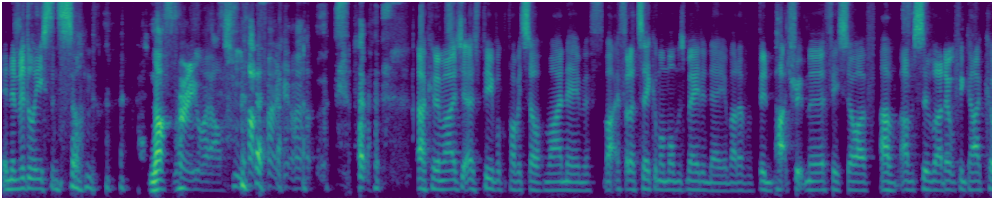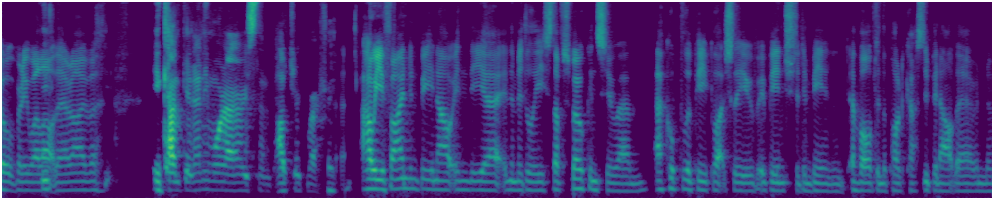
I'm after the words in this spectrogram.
in the Middle Eastern sun? Not very well. Not very well. I can imagine, as people can probably tell from my name, if if I'd taken my mum's maiden name, I'd have been Patrick Murphy. So I've, i am I'm similar. I don't think I cope very well out there either. You can't get any more Irish than Patrick Murphy. How are you finding being out in the uh, in the Middle East? I've spoken to um, a couple of people actually who'd be interested in being involved in the podcast who've been out there, and um,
